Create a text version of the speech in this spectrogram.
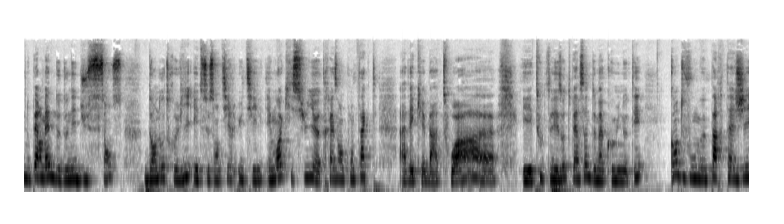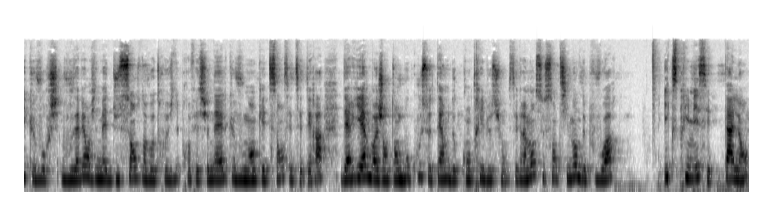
nous permettre de donner du sens dans notre vie et de se sentir utile. Et moi qui suis euh, très en contact avec ben, toi euh, et toutes les autres personnes de ma communauté, quand vous me partagez que vous, vous, avez envie de mettre du sens dans votre vie professionnelle, que vous manquez de sens, etc., derrière, moi j'entends beaucoup ce terme de contribution. C'est vraiment ce sentiment de pouvoir exprimer ses talents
